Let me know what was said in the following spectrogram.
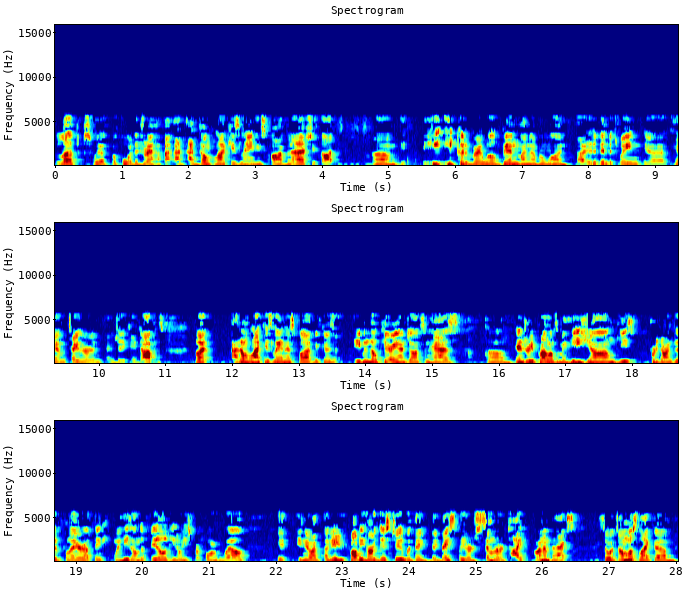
loved Swift before the draft. I, I, I don't like his landing spot, but I actually thought um, he he could have very well been my number one. Uh, it'd have been between uh, him, Taylor, and, and J.K. Dobbins, but I don't like his landing spot because even though Kerryon Johnson has um, injury problems, I mean he's young, he's pretty darn good player. I think when he's on the field, you know he's performed well. It, you know, I, I know you've probably heard this too, but they they basically are similar type running backs. So it's almost like um,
